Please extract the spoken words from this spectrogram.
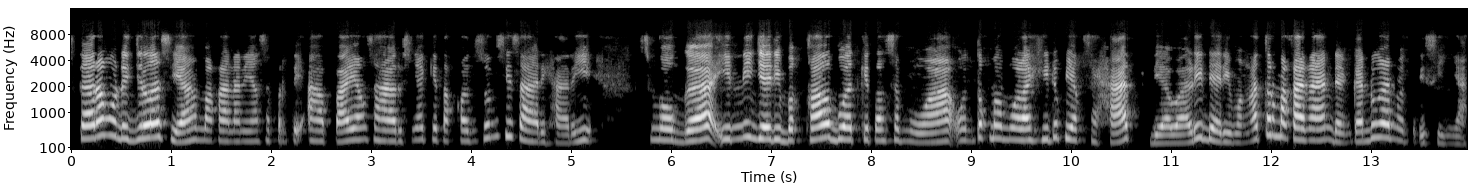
Sekarang udah jelas ya makanan yang seperti apa yang seharusnya kita konsumsi sehari-hari. Semoga ini jadi bekal buat kita semua untuk memulai hidup yang sehat, diawali dari mengatur makanan dan kandungan nutrisinya.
